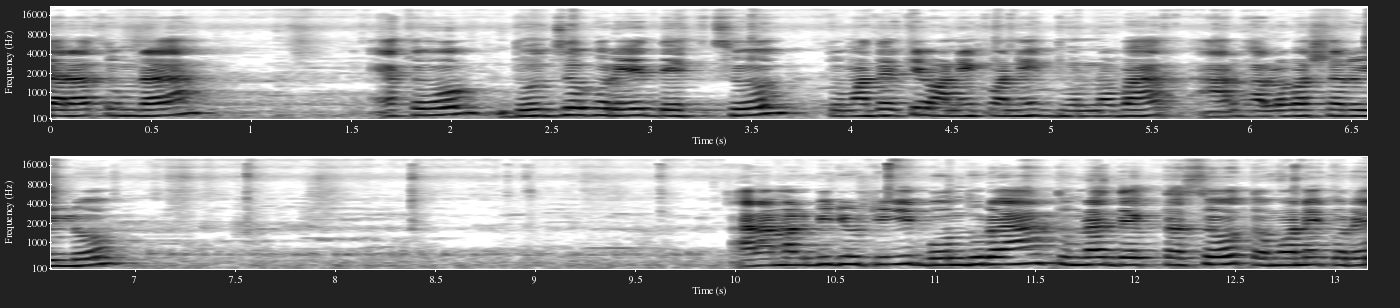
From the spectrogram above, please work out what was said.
যারা তোমরা এত ধৈর্য করে দেখছ, তোমাদেরকে অনেক অনেক ধন্যবাদ আর ভালোবাসা রইল। আর আমার ভিডিওটি বন্ধুরা, তোমরা দেখতেছো, তো মনে করে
